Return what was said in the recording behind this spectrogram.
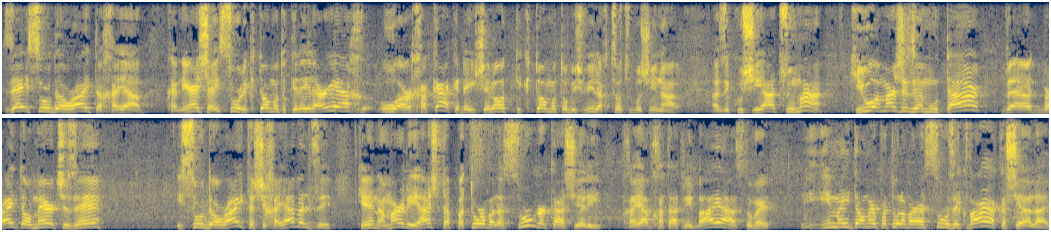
זה איסור דאורייתא, חייב. כנראה שהאיסור לקטום אותו כדי להריח הוא הרחקה כדי שלא תקטום אותו בשביל לחצוץ בו שיניו. אז זו קושייה עצומה, כי הוא אמר שזה מותר, והברייתא אומרת שזה איסור דאורייתא שחייב על זה, כן? אמר לי אשתא פטור אבל אסור קשיא לי, חייב חטאת מבעיה? זאת אומרת, אם היית אומר פטור אבל אסור זה כבר היה קשה עליי,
